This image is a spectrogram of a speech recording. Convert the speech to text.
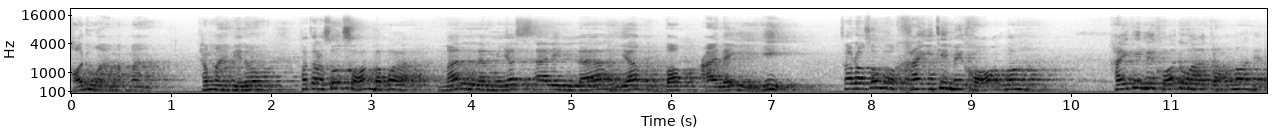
ขอดุอามากๆทำไมพี่น้องเพราะตรัสสอนบอกว่า มันลัมยัสอัลิลลาฮยับดับอะลัยฮิ ถ้าเราสมบอกใครที่ไม่ขออัลลอฮ์ใครที่ไม่ขอดุอาต่ออัลลอฮ์เนี่ย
